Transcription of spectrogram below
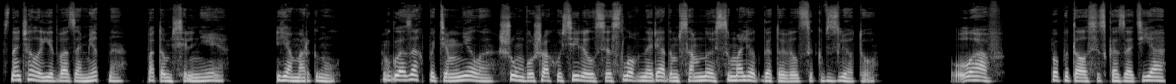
Сначала едва заметно, потом сильнее. Я моргнул. В глазах потемнело, шум в ушах усилился, словно рядом со мной самолет готовился к взлету. «Лав», — попытался сказать я,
